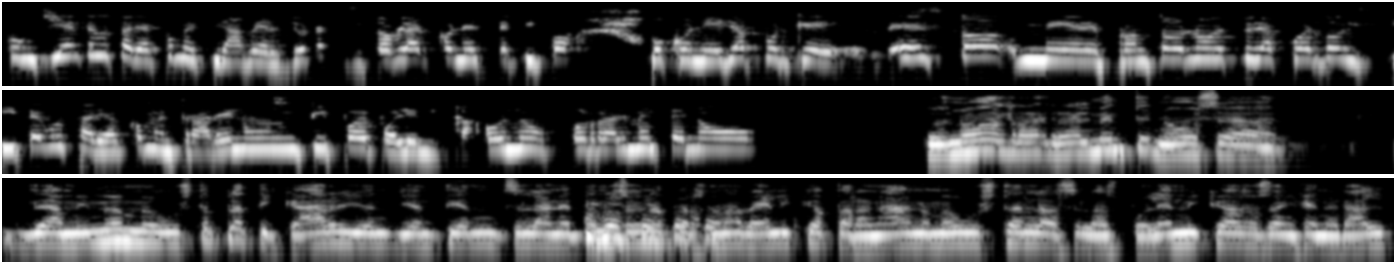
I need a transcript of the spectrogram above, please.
¿con quién te gustaría como decir, a ver, yo necesito hablar con este tipo o con ella porque esto me de pronto no estoy de acuerdo y sí te gustaría como entrar en un tipo de polémica o no, o realmente no? Pues no, realmente no, o sea, a mí me, me, gusta platicar, yo, yo, entiendo, la neta no soy una persona bélica para nada, no me gustan las, las polémicas, o sea, en general,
